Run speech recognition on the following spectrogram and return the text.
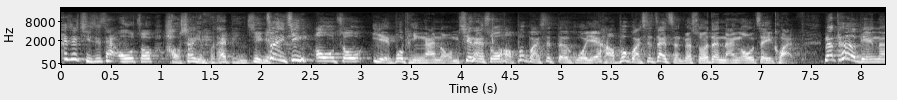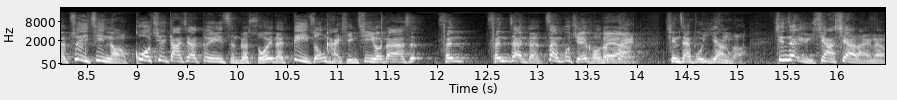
但是其实，在欧洲好像也不太平静。最近欧洲也不平安哦。我们先来说哈，不管是德国也好，不管是在整个所谓的南欧这一块，那特别呢，最近哦，过去大家对于整个所谓的地中海型气候，大家是称称赞的赞不绝口，对不对？现在不一样了。现在雨下下来呢，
